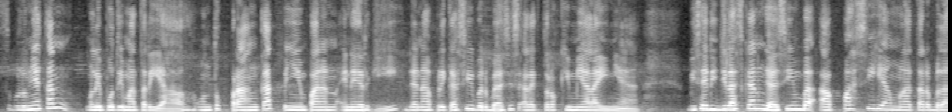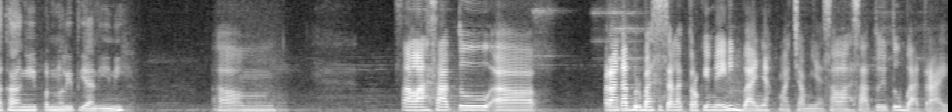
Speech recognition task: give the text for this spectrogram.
sebelumnya kan meliputi material untuk perangkat penyimpanan energi dan aplikasi berbasis elektrokimia lainnya. Bisa dijelaskan nggak sih Mbak apa sih yang melatar belakangi penelitian ini? um, salah satu uh, perangkat berbasis elektrokimia ini banyak macamnya. Salah satu itu baterai.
